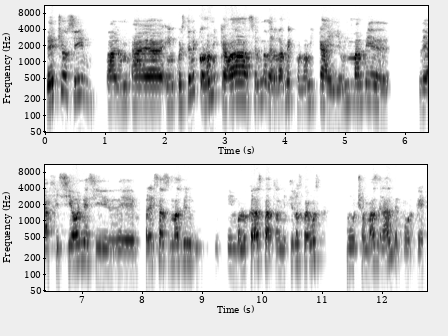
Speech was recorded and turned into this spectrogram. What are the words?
De hecho, sí, en cuestión económica va a ser una derrama económica y un mame de, aficiones y de empresas más bien involucradas para transmitir los juegos mucho más grande, porque,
